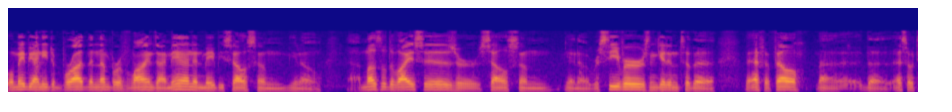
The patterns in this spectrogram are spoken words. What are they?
well, maybe I need to broaden the number of lines I'm in, and maybe sell some, you know, uh, muzzle devices or sell some, you know, receivers and get into the the FFL, uh, the SOT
